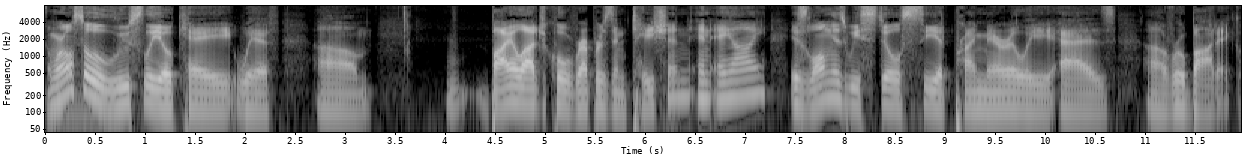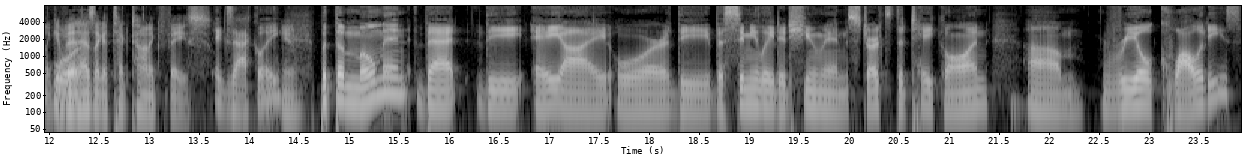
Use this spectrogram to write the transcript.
And we're also loosely okay with um, biological representation in AI as long as we still see it primarily as uh, robotic. Like if it has like a tectonic face. Exactly. Yeah. But the moment that the AI or the the simulated human starts to take on um, real qualities,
